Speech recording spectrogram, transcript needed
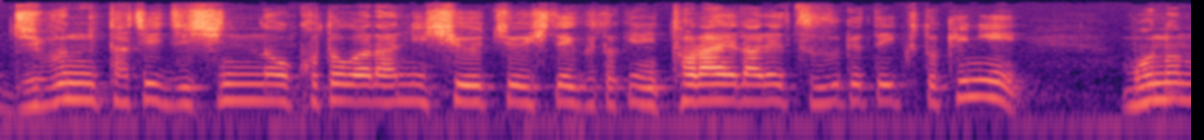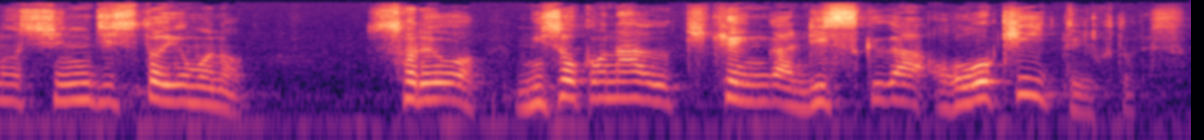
自分たち自身の事柄に集中していく時に捉えられ続けていく時にものの真実というものそれを見損なう危険がリスクが大きいということです。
